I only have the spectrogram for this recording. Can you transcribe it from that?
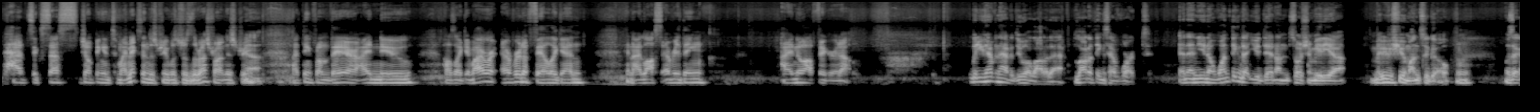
had success jumping into my next industry, which was the restaurant industry. Yeah. I think from there, I knew I was like, if I were ever to fail again and I lost everything, I know I'll figure it out. But you haven't had to do a lot of that. A lot of things have worked. And then, you know, one thing that you did on social media maybe a few months ago Hmm. was like,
